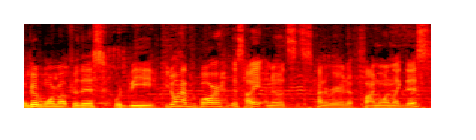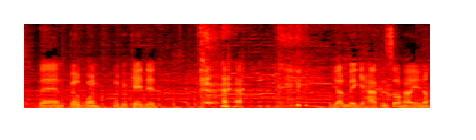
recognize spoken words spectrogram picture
A good warm up for this would be, if you don't have a bar this height, I know it's, it's kind of rare to find one like this, then build one, look Cade did. you gotta make it happen somehow, you know?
